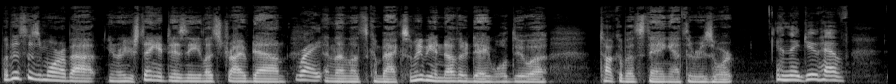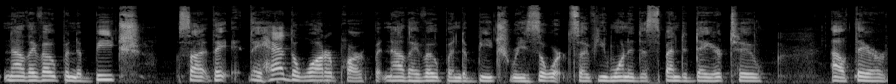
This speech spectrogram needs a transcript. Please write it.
but this is more about, you know, you're staying at Disney, let's drive down. Right. And then let's come back. So maybe another day we'll do a talk about staying at the resort. And they do have now they've opened a beach side. They they had the water park, but now they've opened a beach resort. So if you wanted to spend a day or two out there,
